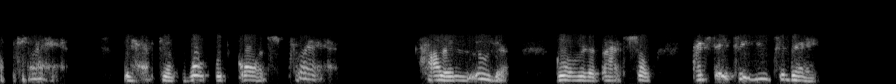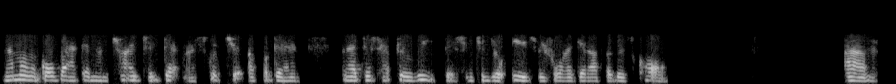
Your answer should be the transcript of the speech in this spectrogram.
a plan. We have to work with God's plan. Hallelujah. Glory to God. So I say to you today, and I'm going to go back and I'm trying to get my scripture up again. And I just have to read this into your ears before I get off of this call. Um,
